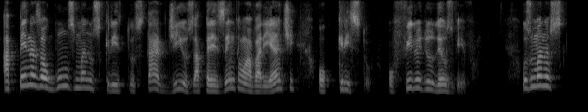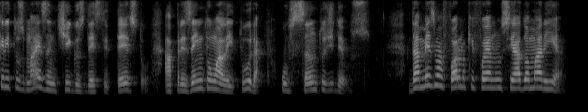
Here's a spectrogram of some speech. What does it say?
Apenas alguns manuscritos tardios apresentam a variante o Cristo, o Filho do Deus vivo. Os manuscritos mais antigos deste texto apresentam a leitura o Santo de Deus. Da mesma forma que foi anunciado a Maria,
